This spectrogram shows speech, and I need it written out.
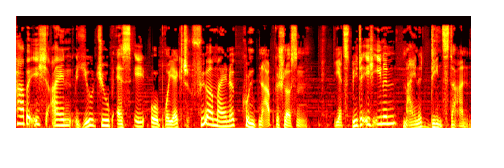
habe ich ein YouTube SEO-Projekt für meine Kunden abgeschlossen. Jetzt biete ich Ihnen meine Dienste an.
